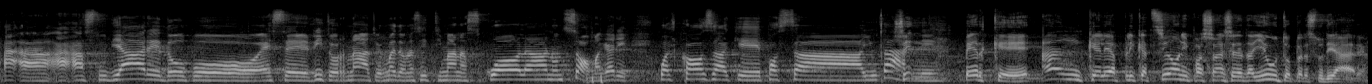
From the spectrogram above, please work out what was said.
a, a, a studiare dopo essere ritornati ormai da una settimana a scuola, non so, magari qualcosa che possa aiutarli. Sì, perché anche le applicazioni possono essere d'aiuto per studiare.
